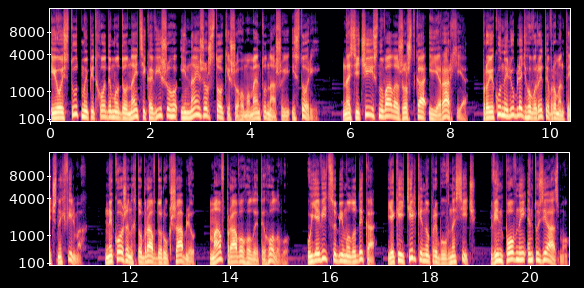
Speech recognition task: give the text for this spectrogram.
І ось тут ми підходимо до найцікавішого і найжорстокішого моменту нашої історії. На січі існувала жорстка ієрархія, про яку не люблять говорити в романтичних фільмах. Не кожен, хто брав до рук шаблю, мав право голити голову. Уявіть собі молодика, який тільки но прибув на січ. Він повний ентузіазму,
